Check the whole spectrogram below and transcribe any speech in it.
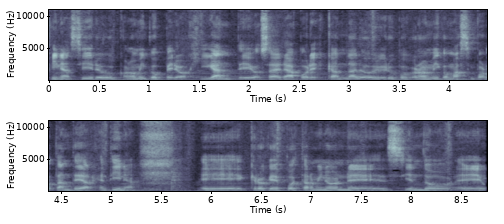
financiero, económico, pero gigante. O sea, era por escándalo el grupo económico más importante de Argentina. Eh, creo que después terminó eh, siendo eh,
